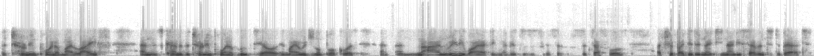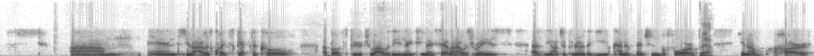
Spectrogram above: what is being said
the turning point of my life, and it's kind of the turning point of Looptail in my original book was, and, and, and really why I think my business is success- successful is a trip I did in 1997 to Tibet. Um, and you know, I was quite skeptical about spirituality in 1997. I was raised as the entrepreneur that you kind of mentioned before, but Yeah. You know, a heart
